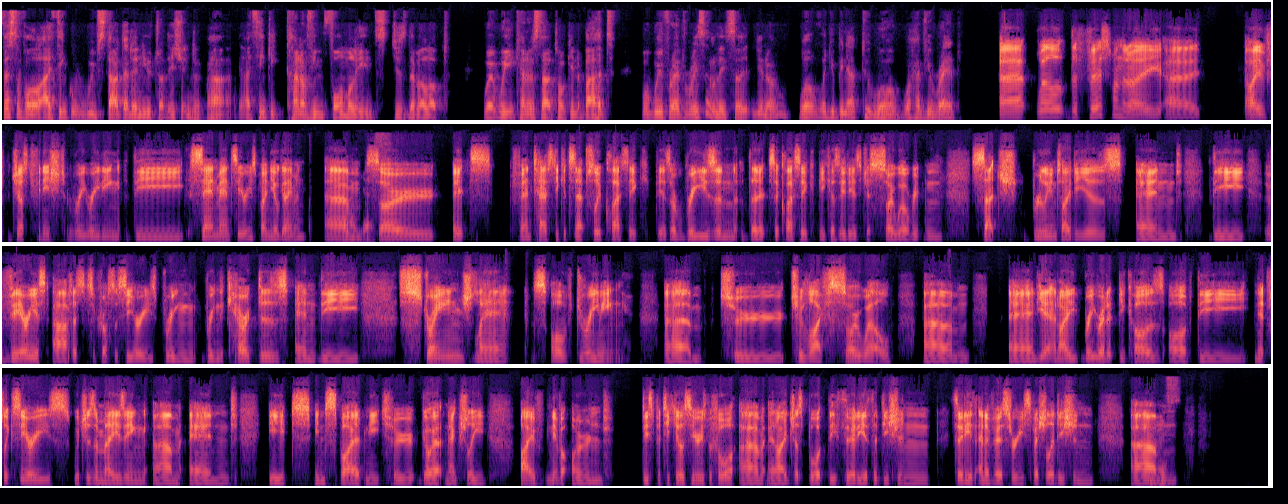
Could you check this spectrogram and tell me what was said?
first of all, I think we've started a new tradition. Uh, I think it kind of informally it's just developed where we kind of start talking about what we've read recently. So, you know, well, what have you've been up to? Well, what have you read? Uh, well, the first one that I uh, I've just finished rereading the Sandman series by Neil Gaiman. Um, yes. So it's fantastic. It's an absolute classic. There's a reason that it's a classic because it is just so well written, such brilliant ideas, and the various artists across the series bring bring the characters and the strange lands of dreaming um, to to life so well. Um, and yeah, and I reread it because of the Netflix series, which is amazing. Um, and it inspired me to go out and actually, I've never owned this particular series before, um, and I just bought the 30th edition, 30th anniversary special edition. Um, Nice.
